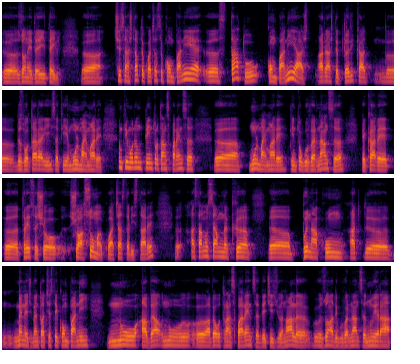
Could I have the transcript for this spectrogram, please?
uh, zonei de retail. Uh, ce se așteaptă cu această companie? Uh, statul, compania are așteptări ca uh, dezvoltarea ei să fie mult mai mare. În primul rând, printr-o transparență uh, mult mai mare, printr-o guvernanță pe care trebuie să și-o, și-o asumă cu această listare. Asta nu înseamnă că până acum managementul acestei companii nu avea, nu avea o transparență decizională, zona de guvernanță nu era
